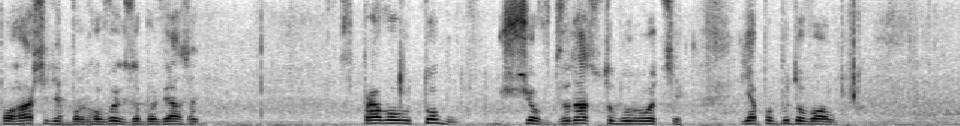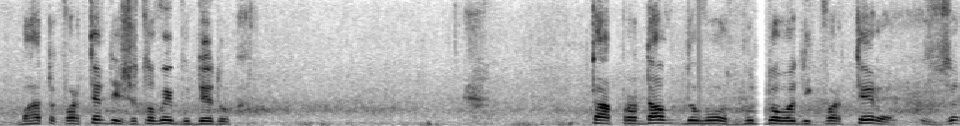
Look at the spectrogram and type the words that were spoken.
погашення боргових зобов'язань. Справа у тому, що в 2012 році я побудував багатоквартирний житловий будинок та продав новозбудовані квартири з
